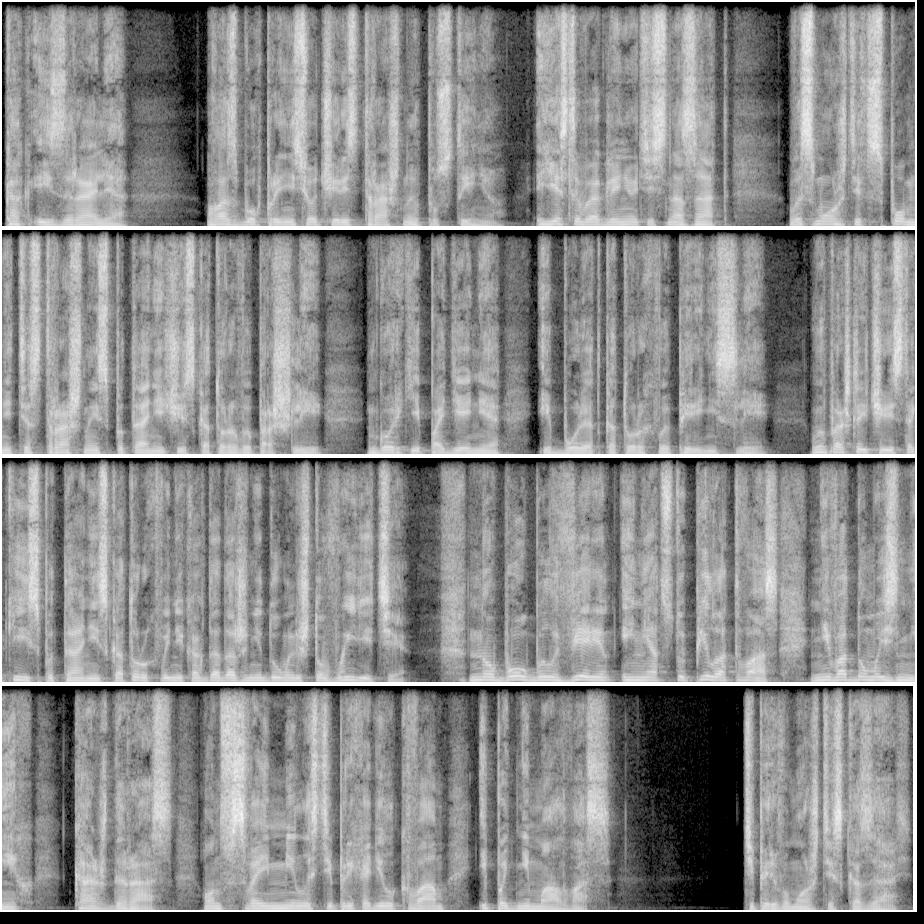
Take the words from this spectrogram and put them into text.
Как и Израиля, вас Бог принесет через страшную пустыню. И если вы оглянетесь назад, вы сможете вспомнить те страшные испытания, через которые вы прошли, горькие падения и боль, от которых вы перенесли. Вы прошли через такие испытания, из которых вы никогда даже не думали, что выйдете. Но Бог был верен и не отступил от вас ни в одном из них. Каждый раз Он в своей милости приходил к вам и поднимал вас. Теперь вы можете сказать,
